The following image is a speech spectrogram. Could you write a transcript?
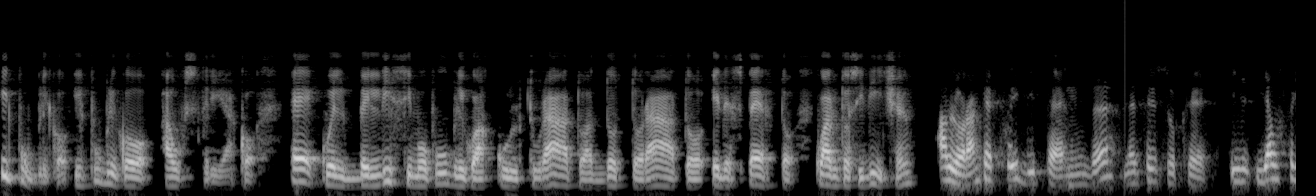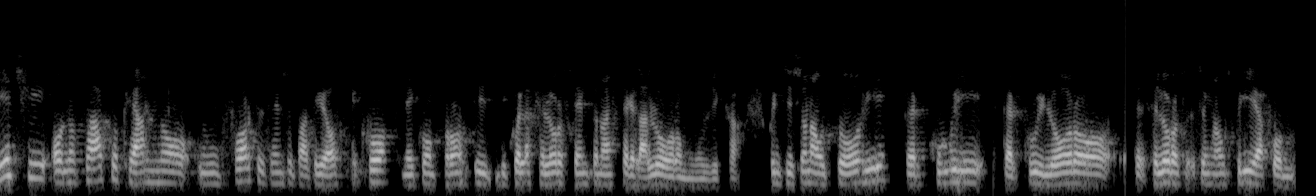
il pubblico, il pubblico austriaco è quel bellissimo pubblico acculturato, addottorato ed esperto quanto si dice? Allora, anche qui dipende, nel senso che gli austriaci ho notato che hanno un forte senso patriottico nei confronti di quella che loro sentono essere la loro musica. Quindi ci sono autori per cui, per cui loro, se, loro, se un austriaco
